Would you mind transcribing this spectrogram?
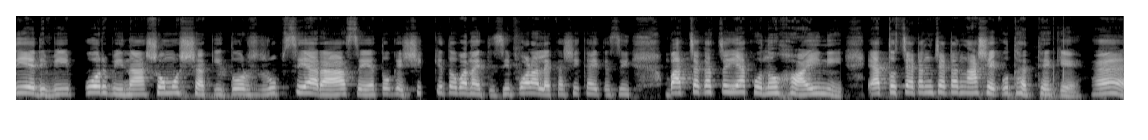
দিয়ে দিবি। করবি না, সমস্যা কি? তোর রূপ চেয়ারা আছে, তোকে শিক্ষিত বানাইতেছি, পড়ালেখা শিখাইতেছি বাচ্চা কাচ্চা এখনও হয়নি। এত চ্যাটাং চ্যাটাং আসে কোথার থেকে? হ্যাঁ?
